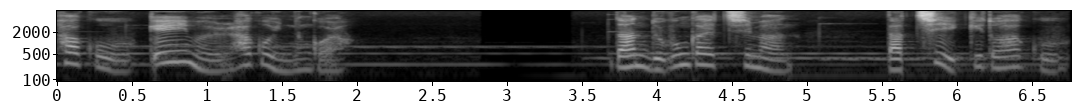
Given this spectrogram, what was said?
하고 게임을 하고 있는 거야. 난 누군가 했지만 낯이 있기도 하고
